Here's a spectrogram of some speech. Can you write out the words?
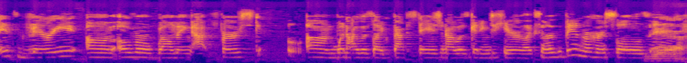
It's very um, overwhelming at first. Um, when I was like backstage and I was getting to hear like some of the band rehearsals Yeah. and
